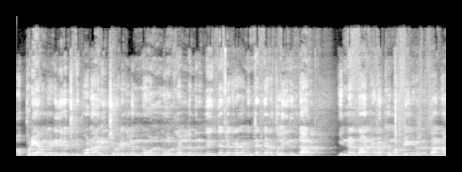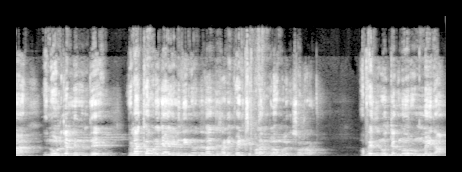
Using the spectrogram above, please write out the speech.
அப்படி அவங்க எழுதி வச்சுட்டு போன அரிச்சுவடிகளும் நூல் நூல்களிலும் இருந்து இந்தந்த கிரகம் இந்தந்த இடத்துல இருந்தால் இன்னதான் நடக்கும் அப்படிங்கிறத தான் நான் இந்த நூல்களிலிருந்து விளக்க உரையாக எழுதின்னு வந்து தான் இந்த சனிப்பயிற்சி பலன்களை உங்களுக்கு சொல்கிறோம் அப்போ இது நூற்றுக்கு நூறு உண்மை தான்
